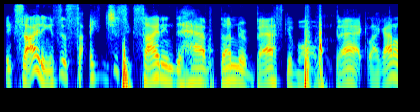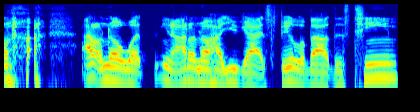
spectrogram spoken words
exciting. It's just it's just exciting to have Thunder basketball back. Like I don't know, I don't know what you know. I don't know how you guys feel about this team.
